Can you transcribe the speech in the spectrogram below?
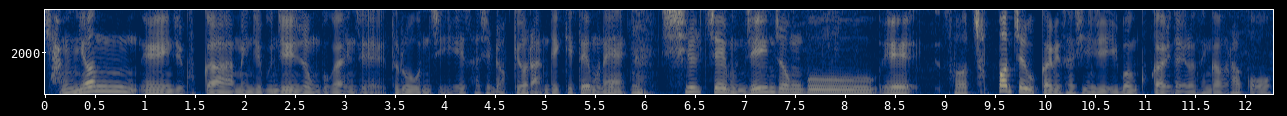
작년에 이제 국감에 이제 문재인 정부가 이제 들어온 지 사실 몇 개월 안 됐기 때문에 네. 실제 문재인 정부에서 첫 번째 국감이 사실 이제 이번 국감이다 이런 생각을 하고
